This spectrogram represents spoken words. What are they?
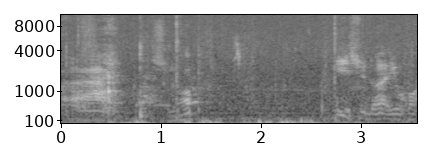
А, Шноп. І сюди його.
